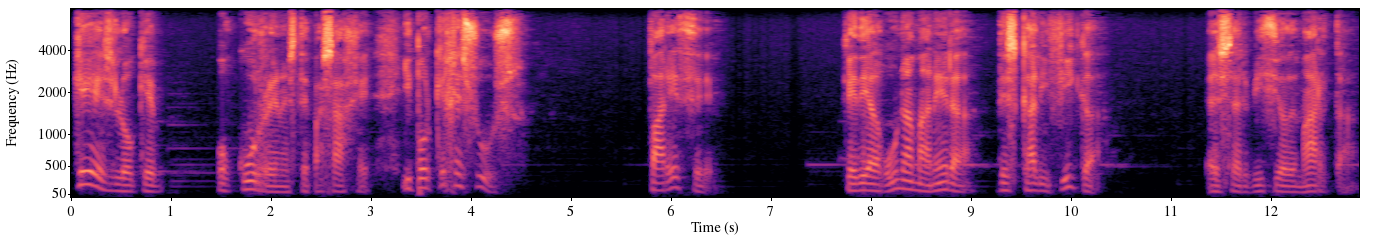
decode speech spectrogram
¿Qué es lo que ocurre en este pasaje? ¿Y por qué Jesús parece que de alguna manera descalifica el servicio de Marta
